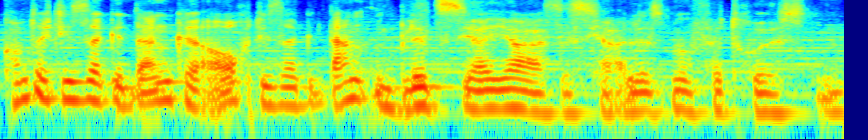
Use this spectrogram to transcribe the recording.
Kommt euch dieser Gedanke auch, dieser Gedankenblitz, ja, ja, es ist ja alles nur Vertrösten.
